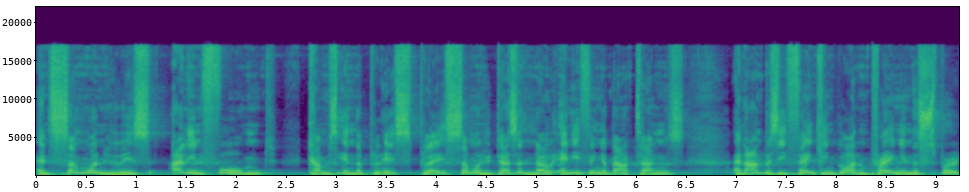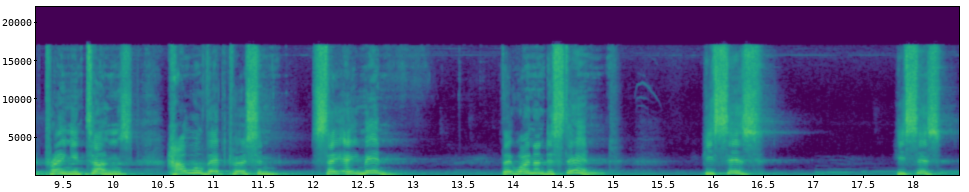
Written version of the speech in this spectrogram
and someone who is uninformed comes in the place, place, someone who doesn't know anything about tongues, and I'm busy thanking God and praying in the Spirit, praying in tongues, how will that person say amen? They won't understand. He says, he says,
